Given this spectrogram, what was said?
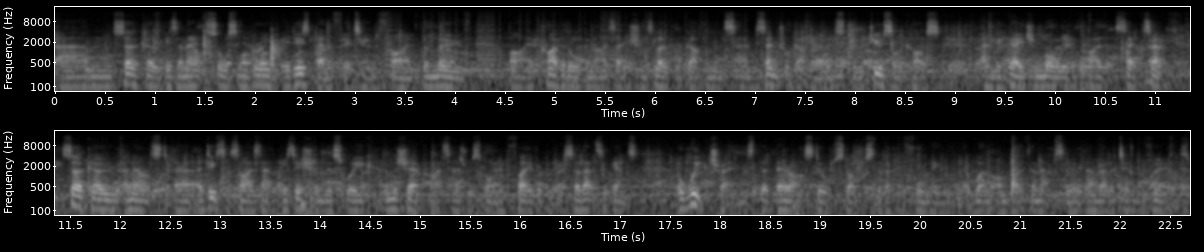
Um, Serco is an outsourcing group. It is benefiting from the move by private organisations, local governments and central governments to reducing costs and engaging more with the private sector. Serco announced uh, a decent sized acquisition this week and the share price has responded favourably. So that's against a weak trend that there are still stocks that are performing well on both an absolute and relative performance.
